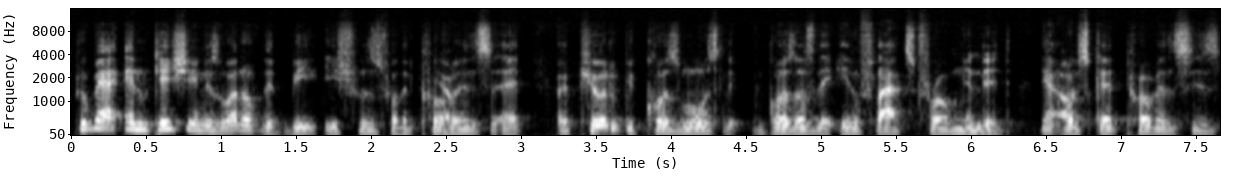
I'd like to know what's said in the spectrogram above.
Premier, education is one of the big issues for the province, yep. uh, purely because mostly because of the influx from Indeed. the outskirts provinces.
